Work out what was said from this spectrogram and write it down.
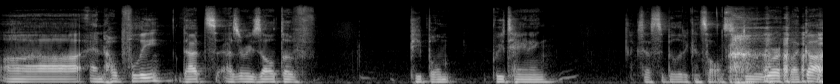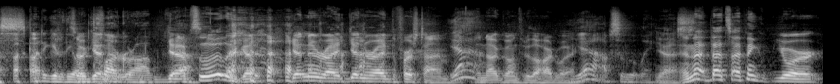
Uh, and hopefully that's as a result of people retaining accessibility consultants to do the work like us. Got to give the old plug, it, Rob. Yeah, absolutely. Get it- getting it right, getting it right the first time. Yeah. And not going through the hard way. Yeah, absolutely. Yeah, and that, that's I think your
